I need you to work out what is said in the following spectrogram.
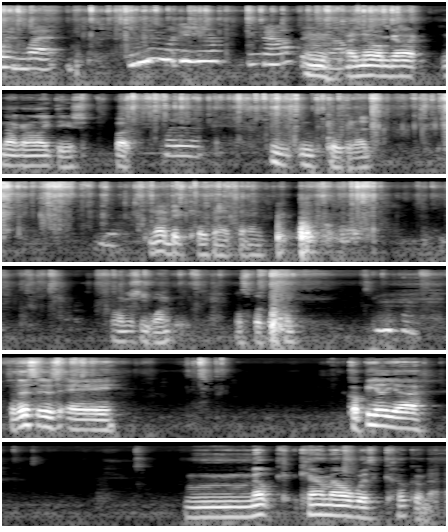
when wet. Mm, look at your mouth Mm, now. I know I'm gonna not gonna like these, but What is it? mm, it's coconut. I'm not a big coconut fan. I'll just eat one. We'll split this one. Okay. So this is a Copelia milk caramel with coconut.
